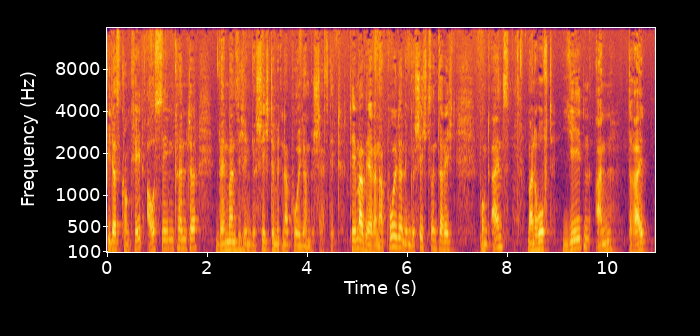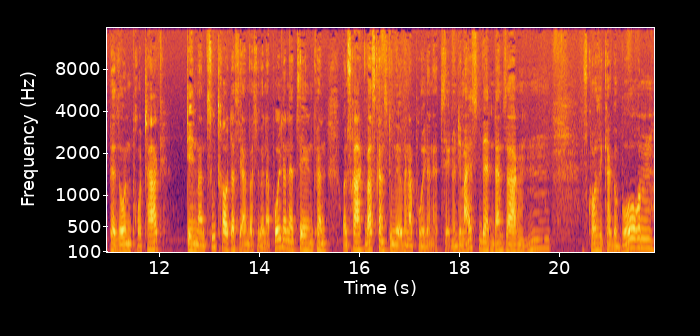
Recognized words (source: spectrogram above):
wie das konkret aussehen könnte, wenn man sich in Geschichte mit Napoleon beschäftigt. Thema wäre Napoleon im Geschichtsunterricht. Punkt 1. Man ruft jeden an, drei Personen pro Tag, denen man zutraut, dass sie einem was über Napoleon erzählen können und fragt, was kannst du mir über Napoleon erzählen? Und die meisten werden dann sagen, hm, auf Korsika geboren,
